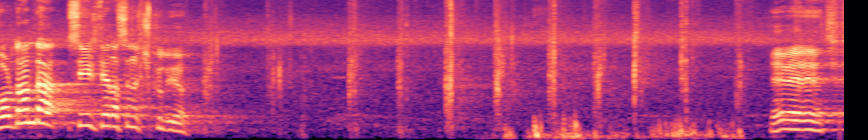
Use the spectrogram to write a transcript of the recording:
Oradan da seyir terasına çıkılıyor. Evet.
